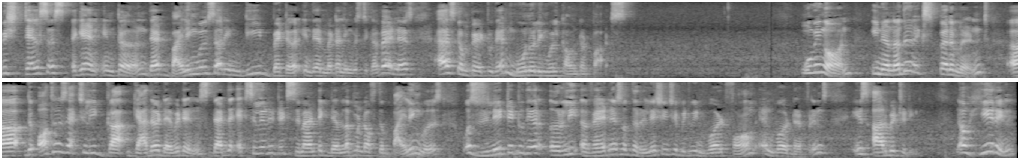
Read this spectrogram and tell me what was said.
Which tells us again in turn that bilinguals are indeed better in their metalinguistic awareness as compared to their monolingual counterparts. Moving on, in another experiment, uh, the authors actually ga- gathered evidence that the accelerated semantic development of the bilinguals was related to their early awareness of the relationship between word form and word reference is arbitrary. Now, herein,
